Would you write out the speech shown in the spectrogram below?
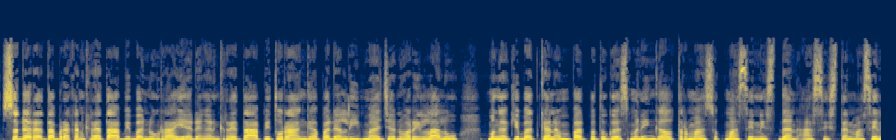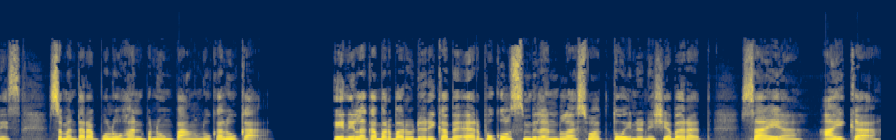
Saudara, tabrakan kereta api Bandung Raya dengan kereta api Turangga pada 5 Januari lalu mengakibatkan empat petugas meninggal termasuk masinis dan asisten masinis, sementara puluhan penumpang luka-luka. Inilah kabar baru dari KBR pukul 19 waktu Indonesia Barat. Saya Aika.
